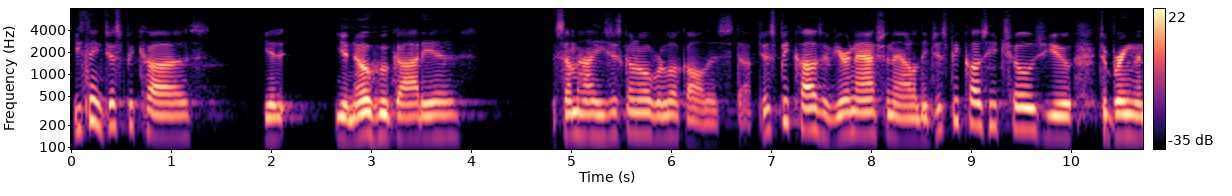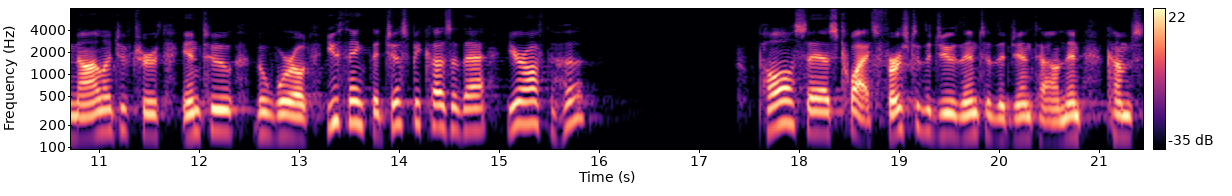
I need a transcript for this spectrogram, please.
You think just because you, you know who God is, Somehow he's just going to overlook all this stuff. Just because of your nationality, just because he chose you to bring the knowledge of truth into the world, you think that just because of that, you're off the hook? Paul says twice, first to the Jew, then to the Gentile, and then comes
